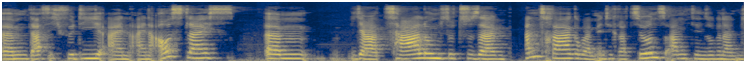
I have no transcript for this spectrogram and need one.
ähm, dass ich für die ein, eine Ausgleichs ähm, ja, Zahlung sozusagen antrage beim Integrationsamt, den sogenannten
